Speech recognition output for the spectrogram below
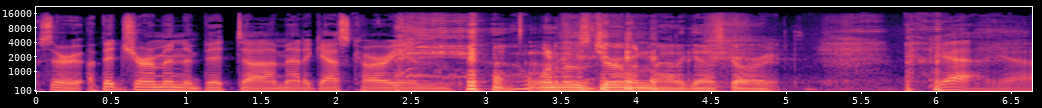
Is there a bit German, a bit uh, Madagascarian? One of those German Madagascar. Yeah, yeah.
